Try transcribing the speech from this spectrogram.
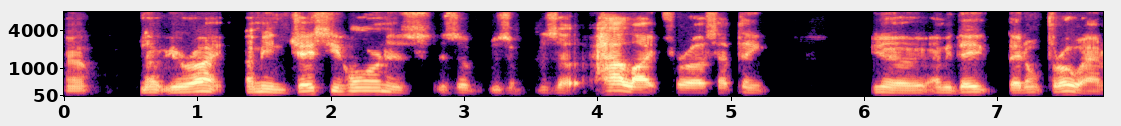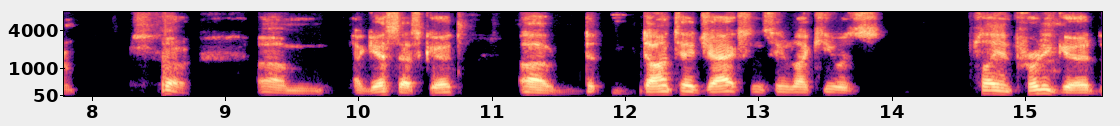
No, no, you're right. I mean, Jaycee Horn is is a is a is a highlight for us. I think. You know, I mean, they they don't throw at him, so um, I guess that's good. Uh, D- Donte Jackson seemed like he was playing pretty good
